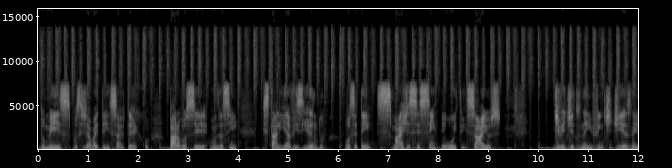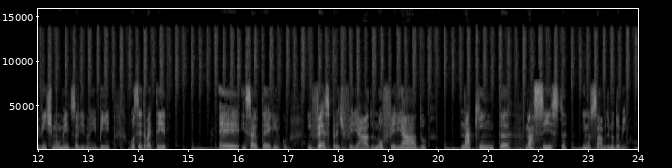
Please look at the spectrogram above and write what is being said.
do mês, você já vai ter ensaio técnico para você, vamos dizer assim, estar ali aviseando. Você tem mais de 68 ensaios divididos né, em 20 dias, né, em 20 momentos ali no AMB. Você vai ter é, ensaio técnico em véspera de feriado, no feriado, na quinta, na sexta e no sábado e no domingo.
